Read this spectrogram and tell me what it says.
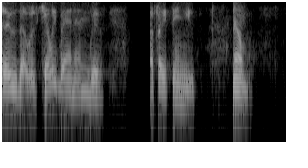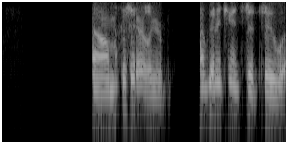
Two. That was Kelleigh Bannen with "A Faith in You." Now, um, like I said earlier, I've gotten a chance to to uh,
